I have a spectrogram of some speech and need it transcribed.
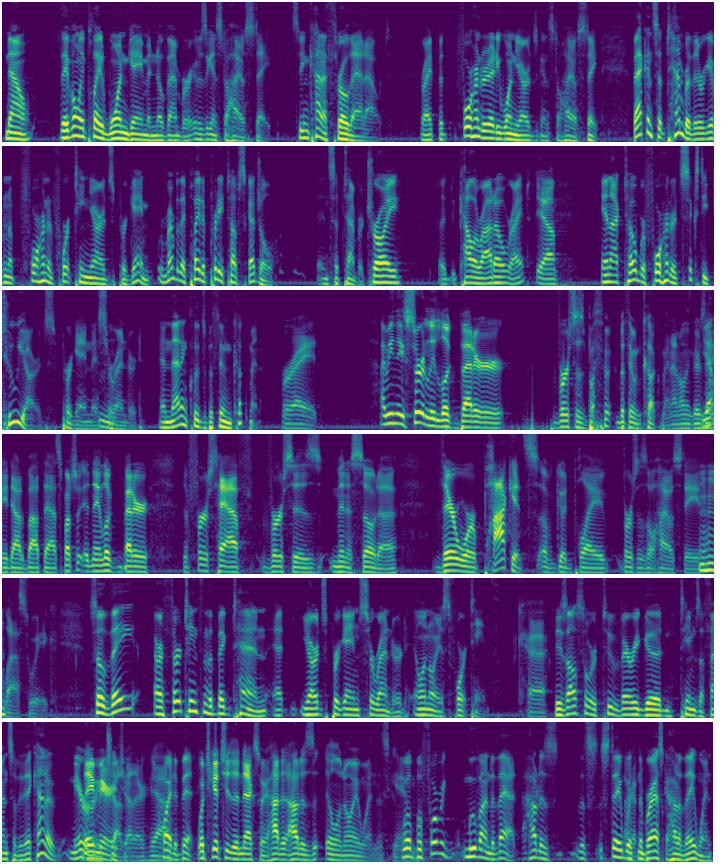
Now, they've only played one game in November. It was against Ohio State. So you can kind of throw that out, right? But 481 yards against Ohio State. Back in September, they were giving up 414 yards per game. Remember, they played a pretty tough schedule in September. Troy, uh, Colorado, right? Yeah. In October, 462 yards per game they surrendered. And that includes Bethune Cookman. Right. I mean, they certainly look better versus Bethune Cookman. I don't think there's Yep. any doubt about that. Especially, and they looked better the first half versus Minnesota. There were pockets of good play versus Ohio State Mm-hmm. last week. So they are 13th in the Big Ten at yards per game surrendered. Illinois is 14th. Okay. These also were two very good teams offensively. They kind of mirror, They each, mirror other each other, yeah, quite a bit. Which gets you to the next one. How, do, how does Illinois win this game? Well, before we move on to that, how does let's stay with Nebraska? How do they win?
